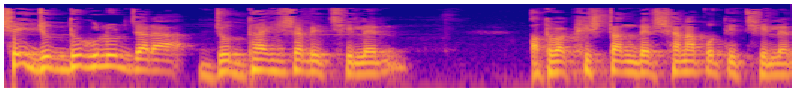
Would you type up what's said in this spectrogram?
সেই যুদ্ধগুলোর যারা যোদ্ধা হিসাবে ছিলেন অথবা খ্রিস্টানদের সেনাপতি ছিলেন,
